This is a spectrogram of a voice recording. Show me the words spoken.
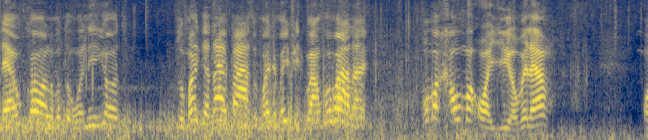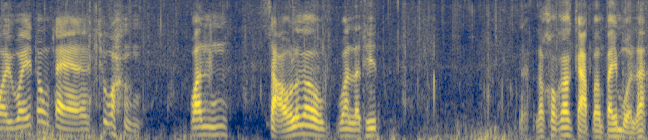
แล้วก็เรามาตกวันนี้ก็ส่วนมากจะได้ปลาส่วนมากจะไม่ผิดหวังเพราะว่าอะไร เพราะว่าเขามาอ่อยเหยื่อไว้แล้ว อ่อยไว้ตั้งแต่ช่วงวัน เสาร์แล้วก็วันอาทิตย์แล้วเขาก็กลับมันไปหมดแล้ว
